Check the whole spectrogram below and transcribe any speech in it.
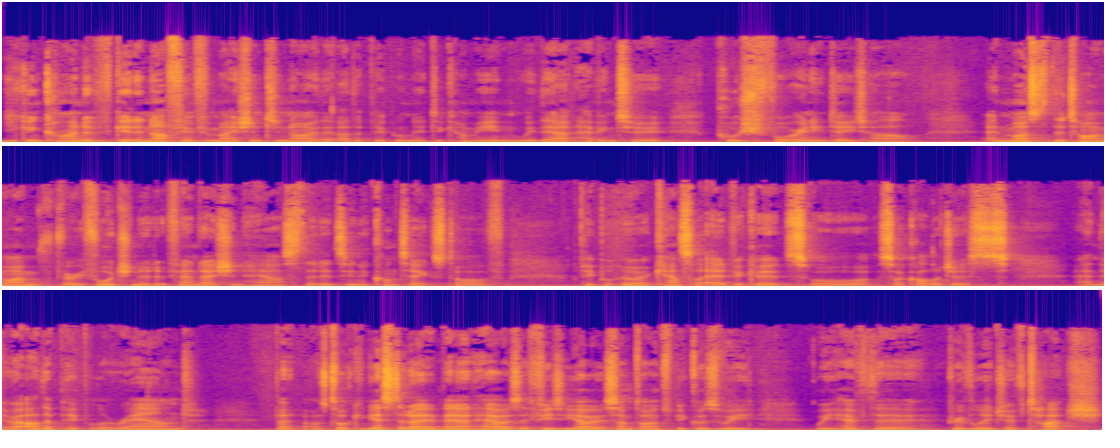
You can kind of get enough information to know that other people need to come in without having to push for any detail. And most of the time, I'm very fortunate at Foundation House that it's in a context of people who are counsellor advocates or psychologists and there are other people around. But I was talking yesterday about how, as a physio, sometimes because we we have the privilege of touch,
